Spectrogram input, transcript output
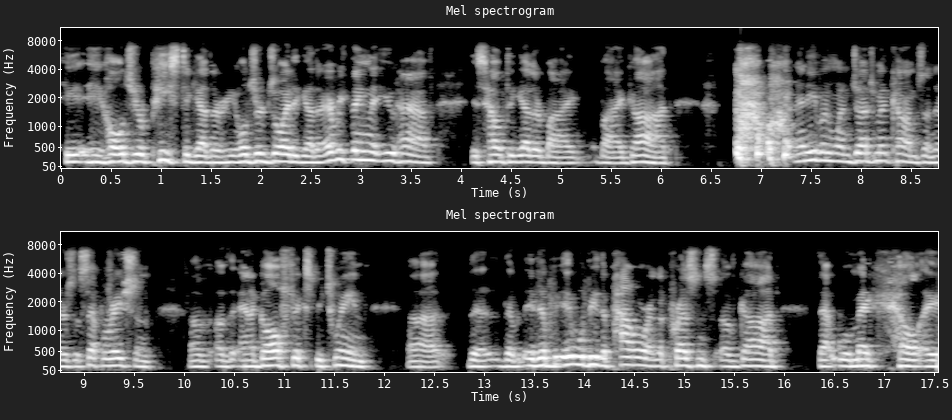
He, he holds your peace together. He holds your joy together. Everything that you have is held together by by God. And even when judgment comes and there's a separation of, of the, and a gulf fixed between, uh, the the it'll it will be the power and the presence of God that will make hell a,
